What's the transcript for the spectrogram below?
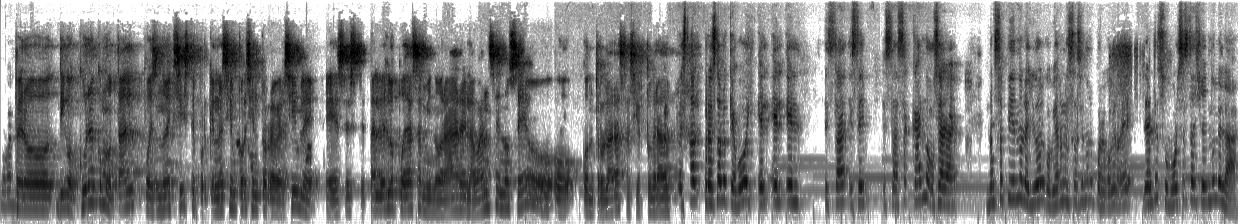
como Pero digo, cura como tal, pues no existe porque no es 100% reversible. Es este, tal vez lo puedas aminorar el avance, no sé, o, o controlar hasta cierto grado. Pero, está, pero a lo que voy. Él, él, él está, está, está, sacando, o sea, no está pidiéndole ayuda al gobierno, no está haciéndolo por el gobierno. Él, él de su bolsa está echándole la,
